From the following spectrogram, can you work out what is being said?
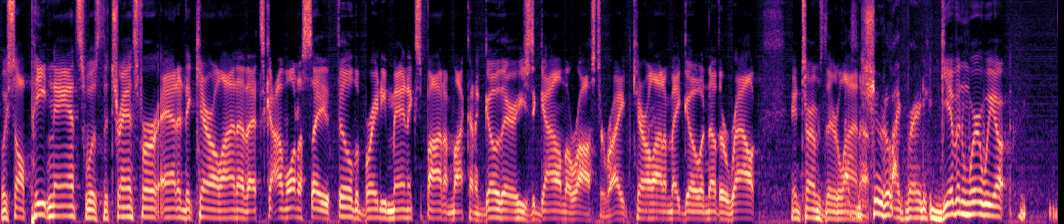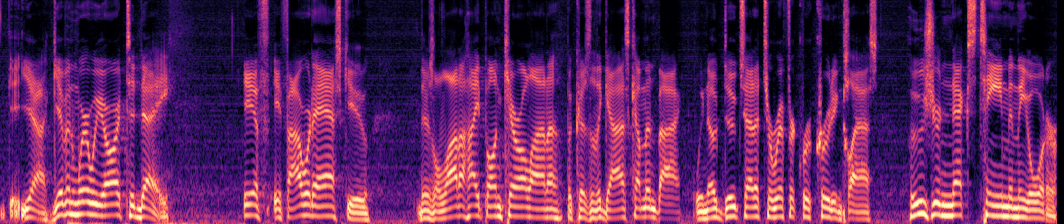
We saw Pete Nance was the transfer added to Carolina. That's I want to say fill the Brady Manek spot. I'm not going to go there. He's the guy on the roster, right? Carolina may go another route in terms of their lineup. Doesn't shoot it like Brady. Given where we are, yeah. Given where we are today, if if I were to ask you, there's a lot of hype on Carolina because of the guys coming back. We know Duke's had a terrific recruiting class. Who's your next team in the order,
